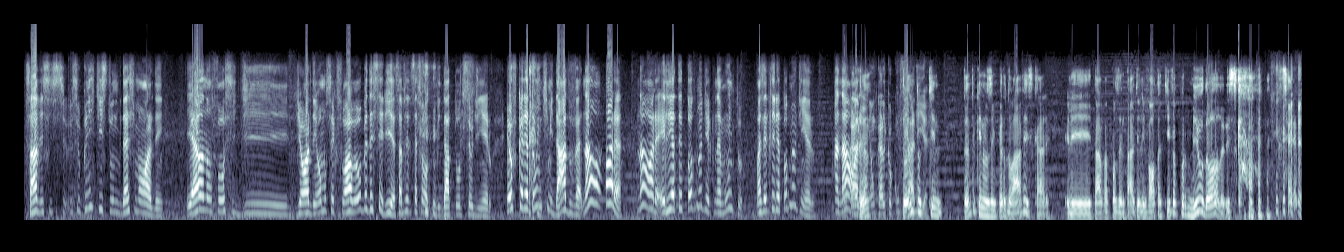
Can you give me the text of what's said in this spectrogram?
Sabe, se, se, se o Clint Eastwood me desse uma ordem e ela não fosse de, de ordem homossexual, eu obedeceria. Sabe, se ele dissesse, ó, me dá todo o seu dinheiro. Eu ficaria tão intimidado, velho. Na hora, na hora. Ele ia ter todo o meu dinheiro, que não é muito, mas ele teria todo o meu dinheiro. Ah, na é, um hora. cara, é um cara que eu Tanto confiaria. que, tanto que nos Imperdoáveis, cara, ele tava aposentado e ele volta ativa por mil dólares, cara. Sério.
